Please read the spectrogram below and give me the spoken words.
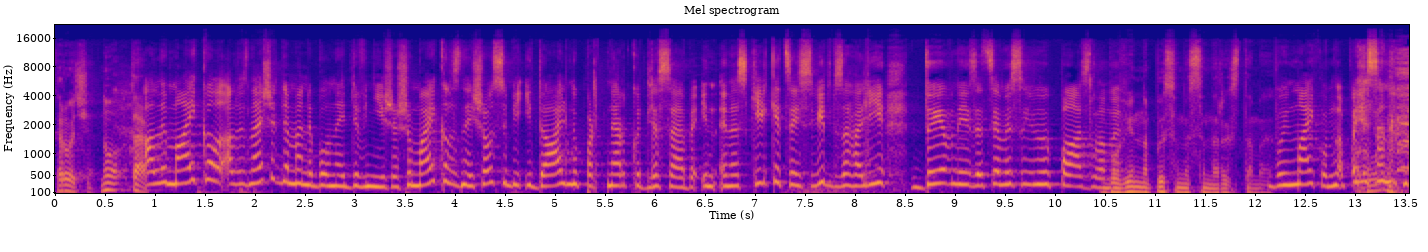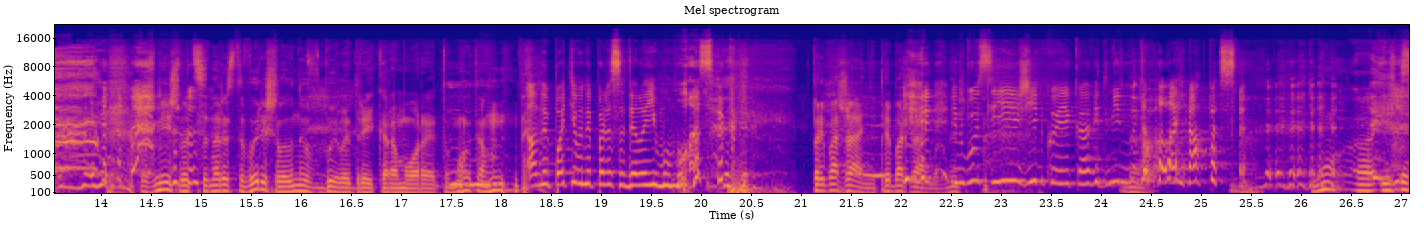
Коротше, ну так. Але Майкл, але знаєш, що для мене було найдивніше, що Майкл знайшов собі ідеальну партнерку для себе. І, і наскільки цей світ взагалі дивний за цими своїми пазлами. Бо він написаний сценаристами. Бо він Майклом написаний. Розумієш, от сценаристи вирішили, вони вбили Дрейка Раморе, тому там Але потім вони пересадили йому мозок. При бажанні, при бажанні. Він був з цією жінкою, яка відмінно давала ляпаси. Тому е, і, і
